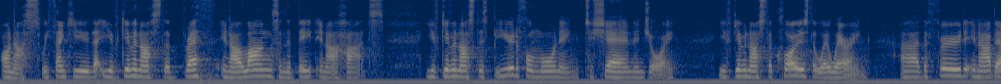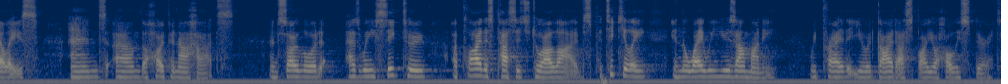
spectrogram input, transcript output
on us. We thank you that you've given us the breath in our lungs and the beat in our hearts. You've given us this beautiful morning to share and enjoy. You've given us the clothes that we're wearing, uh, the food in our bellies, and um, the hope in our hearts. And so, Lord, as we seek to apply this passage to our lives, particularly in the way we use our money, we pray that you would guide us by your Holy Spirit.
